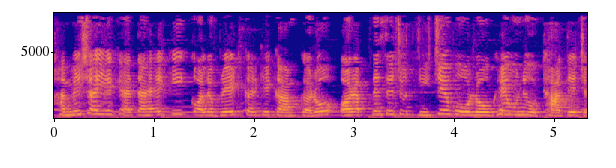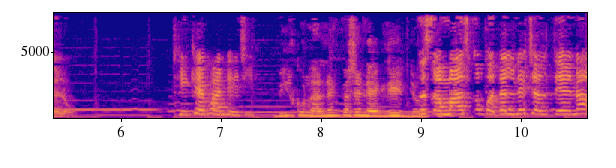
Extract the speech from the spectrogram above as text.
हमेशा ये कहता है कि कोलोबरेट करके काम करो और अपने से जो नीचे वो लोग हैं, उन्हें उठाते चलो। ठीक है पांडे जी? बिल्कुल हंड्रेड परसेंट एग्री तो समाज को बदलने चलते हैं ना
